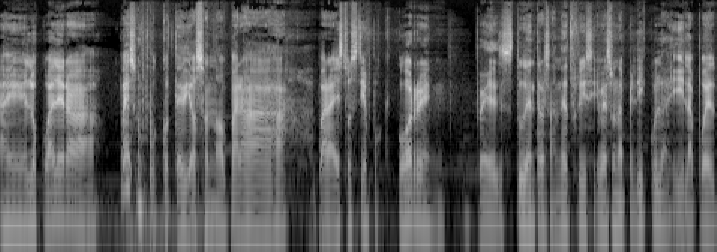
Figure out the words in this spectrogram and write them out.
Eh, lo cual era pues un poco tedioso, ¿no? Para, para estos tiempos que corren, pues tú entras a Netflix y ves una película y la puedes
